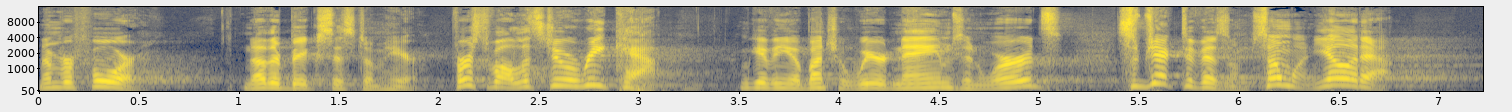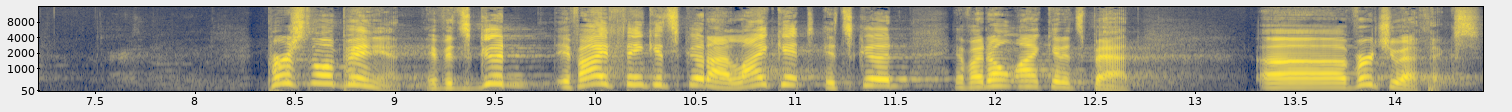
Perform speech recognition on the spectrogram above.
Number four, another big system here. First of all, let's do a recap. I'm giving you a bunch of weird names and words. Subjectivism, someone yell it out. Personal opinion. If it's good, if I think it's good, I like it, it's good. If I don't like it, it's bad. Uh, virtue ethics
